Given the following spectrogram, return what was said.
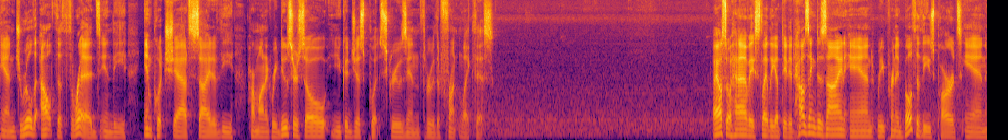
and drilled out the threads in the input shaft side of the harmonic reducer so you could just put screws in through the front like this. I also have a slightly updated housing design and reprinted both of these parts in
